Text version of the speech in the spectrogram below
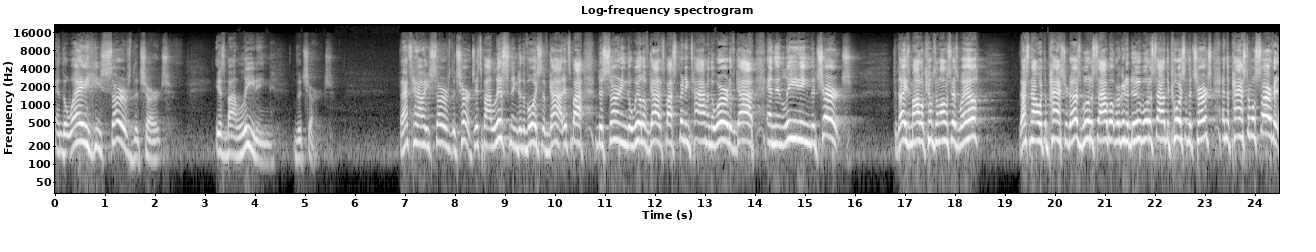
And the way he serves the church is by leading the church. That's how he serves the church. It's by listening to the voice of God. It's by discerning the will of God. It's by spending time in the Word of God and then leading the church. Today's model comes along and says, well, that's not what the pastor does. We'll decide what we're going to do. We'll decide the course of the church, and the pastor will serve it.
